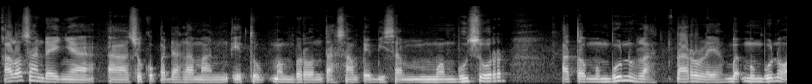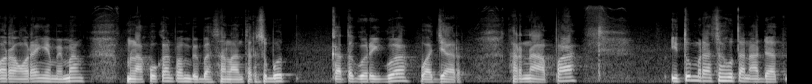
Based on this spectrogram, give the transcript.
kalau seandainya uh, suku pedalaman itu memberontak sampai bisa membusur atau membunuh lah taruh lah ya membunuh orang-orang yang memang melakukan pembebasan lahan tersebut kategori gua wajar. Karena apa? Itu merasa hutan adat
